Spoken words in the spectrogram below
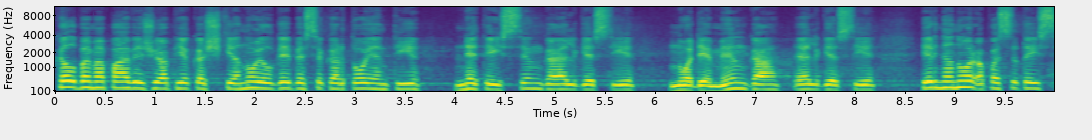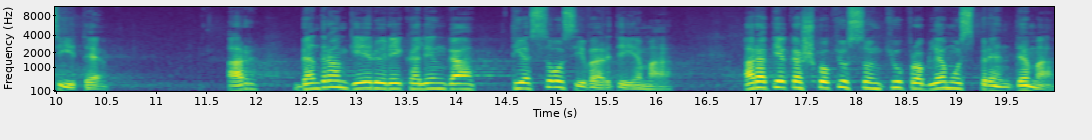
Kalbame pavyzdžiui apie kažkieno ilgai besikartojantį neteisingą elgesį, nuodėmingą elgesį ir nenorą pasitaisyti. Ar bendram gėriui reikalingą tiesos įvardyjimą, ar apie kažkokių sunkių problemų sprendimą,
